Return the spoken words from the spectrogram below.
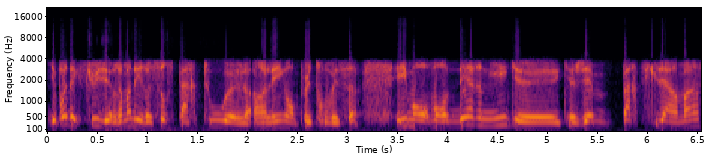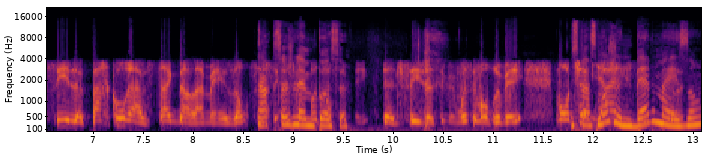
il y a pas d'excuse. Il y a vraiment des ressources partout euh, en ligne. On peut trouver ça. Et mon, mon dernier que que j'aime particulièrement, c'est le parcours à obstacles dans la maison. Ah, ça, je l'aime pas, ça. préféré. Je le sais, je le sais, mais moi c'est mon préféré. Mon parce que moi, j'ai une belle maison.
